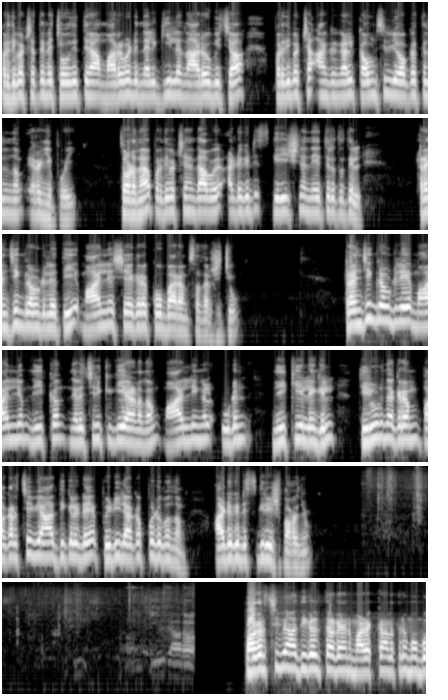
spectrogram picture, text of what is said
പ്രതിപക്ഷത്തിന്റെ ചോദ്യത്തിന് മറുപടി നൽകിയില്ലെന്ന് ആരോപിച്ച പ്രതിപക്ഷ അംഗങ്ങൾ കൗൺസിൽ യോഗത്തിൽ നിന്നും ഇറങ്ങിപ്പോയി. തുടർന്ന് പ്രതിപക്ഷ നേതാവ് അഡ്വക്കേറ്റ് ഗിരീഷിന്റെ നേതൃത്വത്തിൽ ട്രഞ്ചിങ് ഗ്രൗണ്ടിലെത്തി മാലിന്യശേഖര കൂമ്പാരം സന്ദർശിച്ചു. ട്രഞ്ചിങ് ഗ്രൗണ്ടിലെ മാലിന്യം നീക്കം നിലച്ചിരിക്കുകയാണെന്നും മാലിന്യങ്ങൾ ഉടൻ നീക്കിയില്ലെങ്കിൽ തിരൂർ നഗരം പകർച്ചവ്യാധികളുടെ പിടിയിലകപ്പെടുമെന്നും അഡ്വക്കേറ്റ് ഗിരീഷ് പറഞ്ഞു. പകർച്ചവ്യാധികൾ തടയാൻ മഴക്കാലത്തിനു മുമ്പ്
